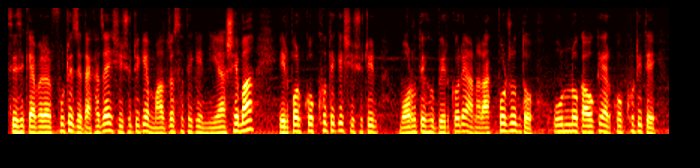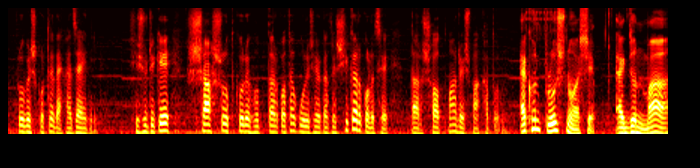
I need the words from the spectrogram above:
সিসি ক্যামেরার ফুটেজে দেখা যায়, শিশুটিকে মাদ্রাসা থেকে নিয়ে আসে মা। এরপর কক্ষ থেকে শিশুটির মরদেহ বের করে আনার আগ পর্যন্ত অন্য কাউকে আর কক্ষটিতে প্রবেশ করতে দেখা যায়নি। শিশুটিকে শ্বাসরোধ করে হত্যার কথা পুলিশের কাছে স্বীকার করেছে তার সৎমা রেশমা খাতুন। এখন প্রশ্ন আসে, একজন মা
